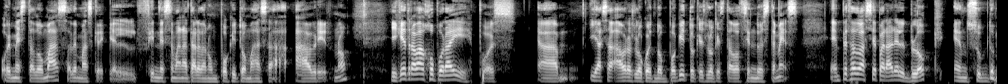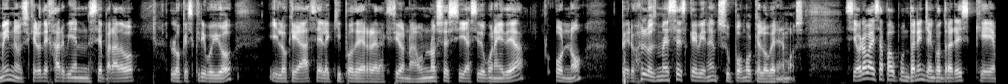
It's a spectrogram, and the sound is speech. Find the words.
Hoy me he estado más, además que, el fin de semana tardan un poquito más a, abrir, ¿no? ¿Y qué trabajo por ahí? Pues ya ahora os lo cuento un poquito, qué es lo que he estado haciendo este mes. He empezado a separar el blog en subdominios. Quiero dejar bien separado lo que escribo yo y lo que hace el equipo de redacción. Aún no sé si ha sido buena idea o no, pero en los meses que vienen supongo que lo veremos. Si ahora vais a pau.ninja encontraréis que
